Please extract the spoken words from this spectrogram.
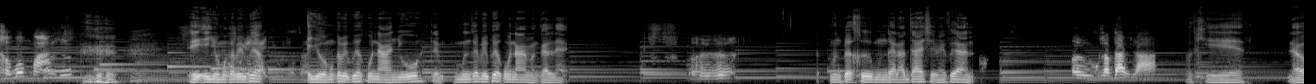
คำว่ามังเอยไอโยมันก็เป็นเพื่อนใครยู่เนี่ยไอโยมันก็เป็นเพื่อนกูนานอยู่ แต่มึงก็เป็นเพื่อนกูนานเหมือนกันแหละเออมมึงก็คือมึงก็รับได้ใช่ไหมเพื่อน เออกูรับได้อยู่ละโอเค แล้ว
